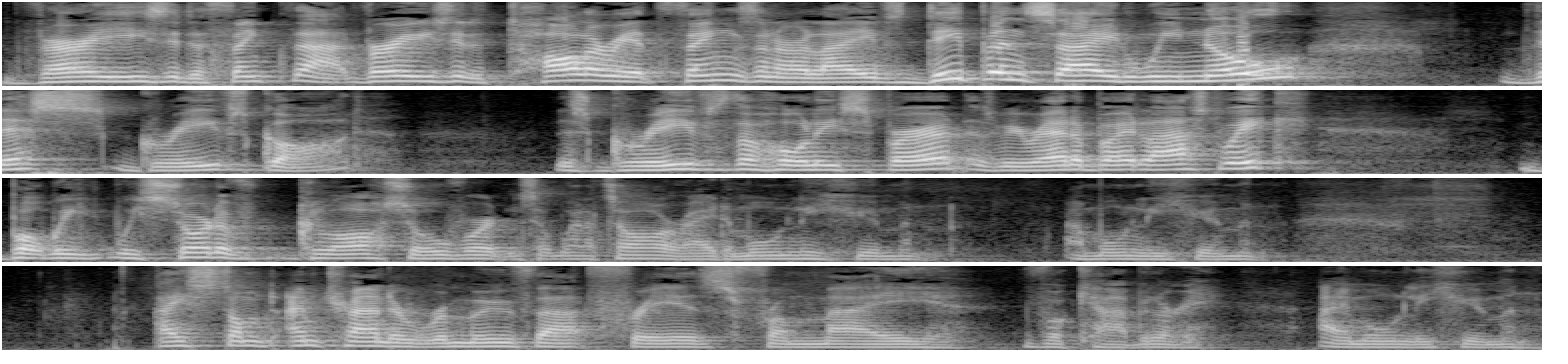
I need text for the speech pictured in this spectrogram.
Very easy to think that, very easy to tolerate things in our lives. Deep inside, we know this grieves God. This grieves the Holy Spirit, as we read about last week. But we, we sort of gloss over it and say, well, it's all right. I'm only human. I'm only human. I some, I'm trying to remove that phrase from my vocabulary. I'm only human.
